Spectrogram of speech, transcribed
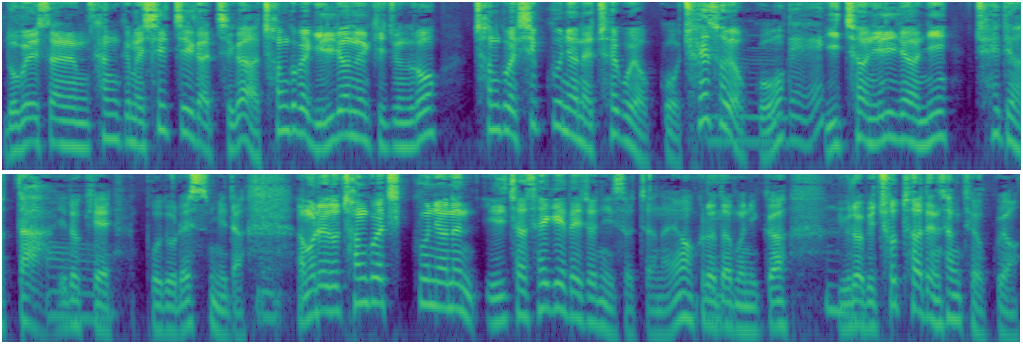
노벨상 상금의 실질 가치가 1901년을 기준으로 1919년에 최고였고 최소였고 음, 네. 2001년이 최대였다 이렇게 어. 보도를 했습니다. 네. 아무래도 1919년은 1차 세계 대전이 있었잖아요. 그러다 네. 보니까 음. 유럽이 초토화된 상태였고요.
